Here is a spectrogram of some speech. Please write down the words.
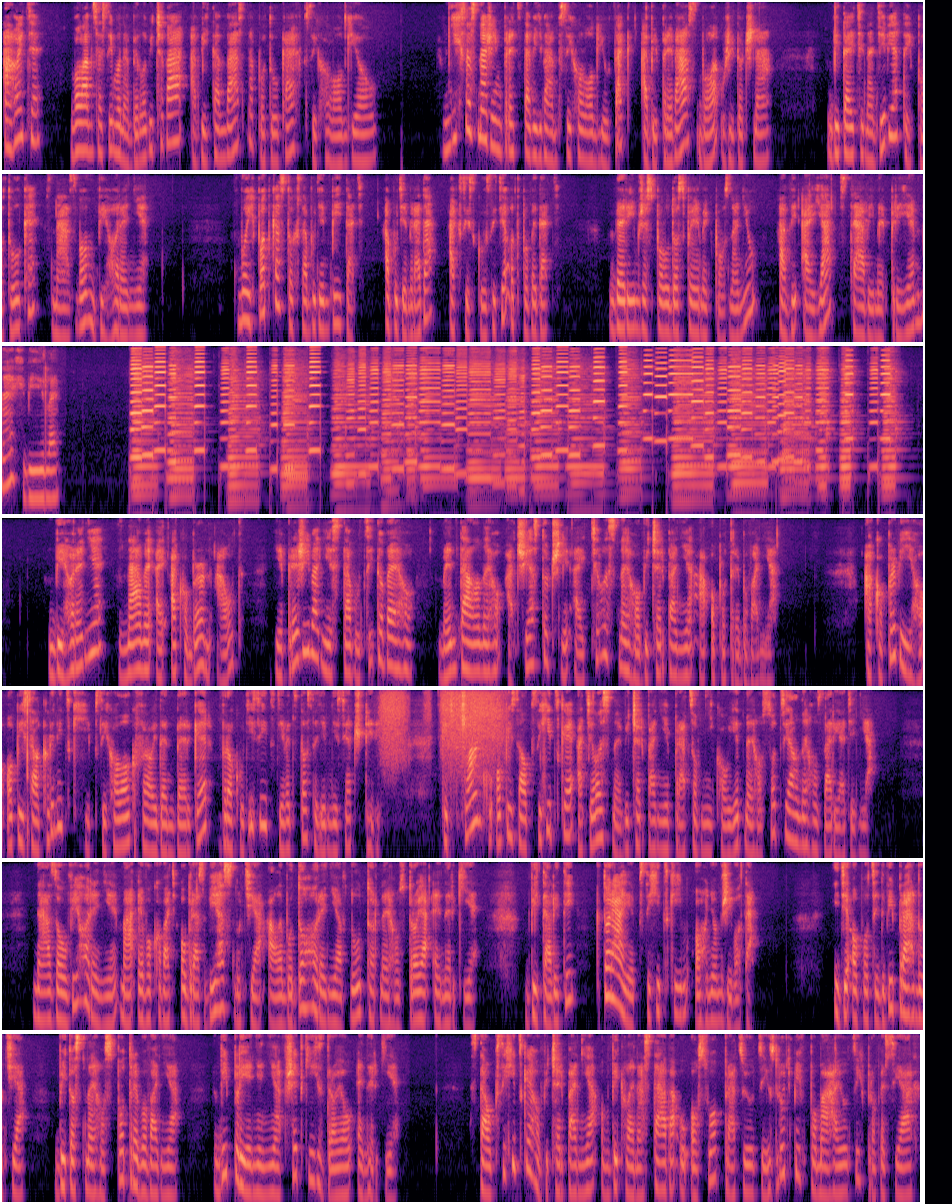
Ahojte, volám sa Simona Belovičová a vítam vás na potulkách psychológiou. V nich sa snažím predstaviť vám psychológiu tak, aby pre vás bola užitočná. Vítajte na 9. potulke s názvom Vyhorenie. V mojich podcastoch sa budem pýtať a budem rada, ak si skúsite odpovedať. Verím, že spolu dospejeme k poznaniu a vy aj ja strávime príjemné chvíle. Vyhorenie, známe aj ako burnout, je prežívanie stavu citového, mentálneho a čiastočne aj telesného vyčerpania a opotrebovania. Ako prvý ho opísal klinický psychológ Freudenberger v roku 1974, keď v článku opísal psychické a telesné vyčerpanie pracovníkov jedného sociálneho zariadenia. Názov vyhorenie má evokovať obraz vyhasnutia alebo dohorenia vnútorného zdroja energie, vitality, ktorá je psychickým ohňom života. Ide o pocit vyprahnutia, bytostného spotrebovania, vyplienenia všetkých zdrojov energie. Stav psychického vyčerpania obvykle nastáva u osôb pracujúcich s ľuďmi v pomáhajúcich profesiách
